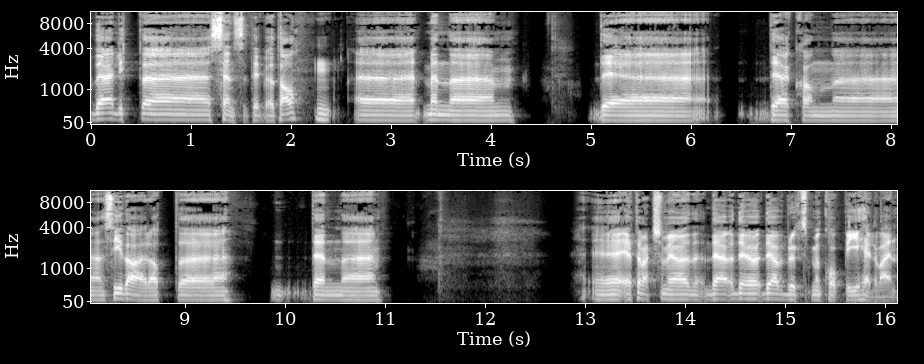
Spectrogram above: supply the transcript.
det er litt uh, sensitive tall, Mm. uh, men uh, det, det jeg kan si, da, er at den Etter hvert som vi har Det, det, det har vi brukt som en copy hele veien.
